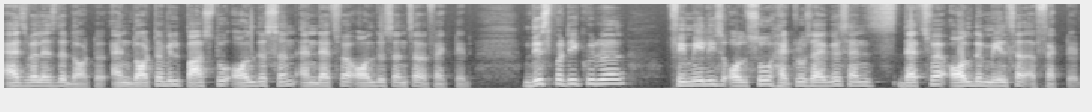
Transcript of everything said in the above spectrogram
as well as the daughter and daughter will pass to all the son and that's why all the sons are affected. This particular female is also heterozygous and that's why all the males are affected.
